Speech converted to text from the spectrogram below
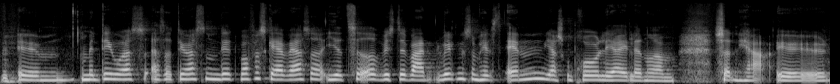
øhm, men det er jo også, altså, det er også sådan lidt, hvorfor skal jeg være så irriteret, hvis det var en, hvilken som helst anden, jeg skulle prøve at lære et eller andet om, sådan her øh,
